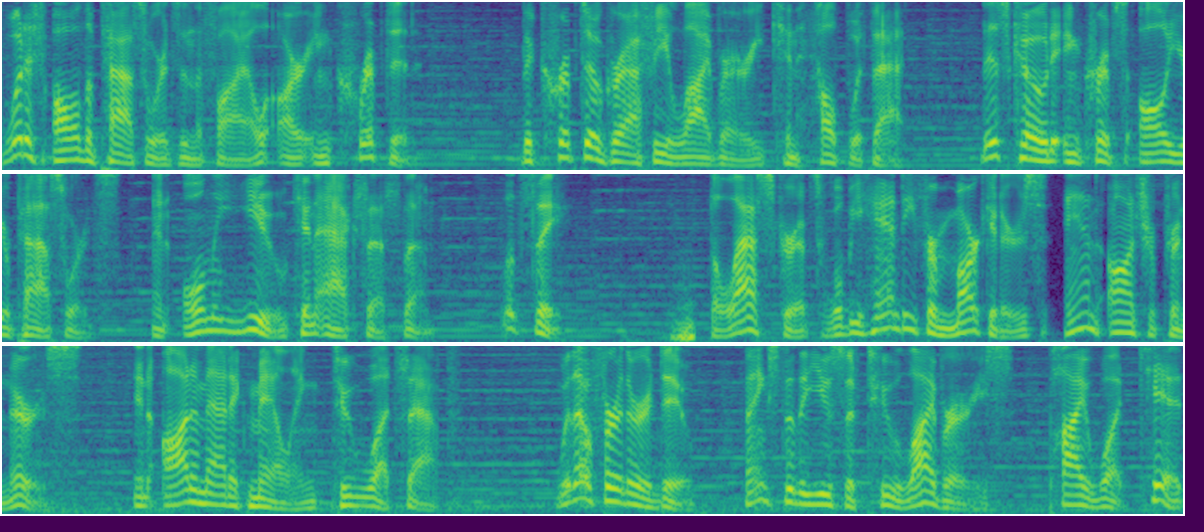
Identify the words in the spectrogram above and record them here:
What if all the passwords in the file are encrypted? The cryptography library can help with that. This code encrypts all your passwords, and only you can access them. Let's see. The last script will be handy for marketers and entrepreneurs. An automatic mailing to WhatsApp. Without further ado, thanks to the use of two libraries, PyWhatKit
